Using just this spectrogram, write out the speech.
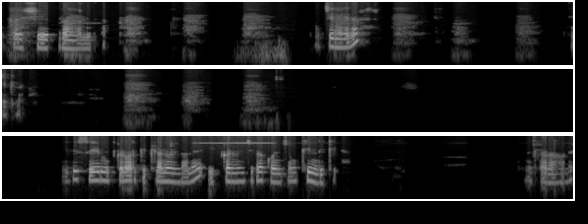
ఇక్కడ షేప్ రావాలి ఇట్లా. వచ్చింది కదా? ఇట్లా. ఇది సేమ్ ఇక్కడ వరకు ఇట్లానే ఉండాలి. ఇక్కడ నుంచి ఇక్కడ కొంచెం కిందికి. ఇట్లా రావాలి.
